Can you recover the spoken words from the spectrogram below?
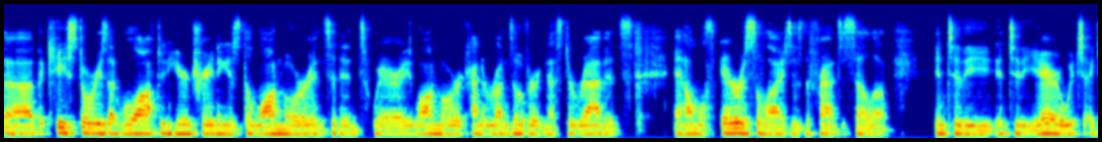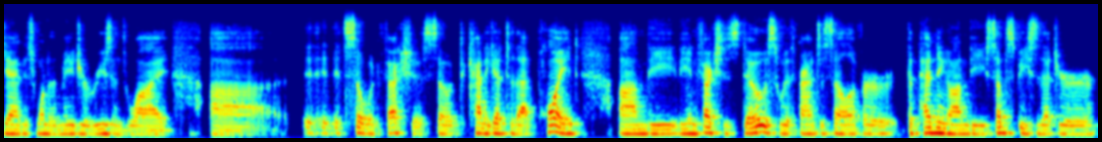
uh, the case stories that we'll often hear in training is the lawnmower incident, where a lawnmower kind of runs over a nest of rabbits and almost aerosolizes the Francisella into the into the air, which again is one of the major reasons why uh, it, it's so infectious. So to kind of get to that point, um, the the infectious dose with Francisella, for depending on the subspecies that you're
